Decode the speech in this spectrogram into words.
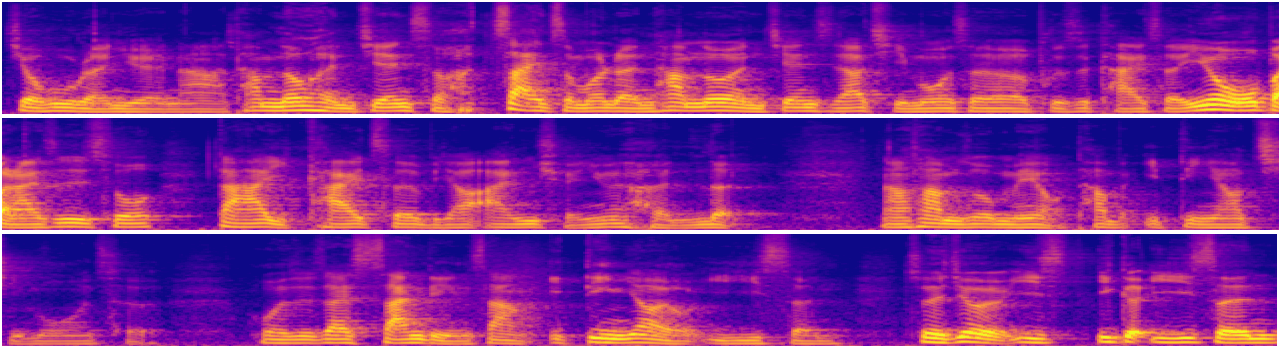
救护人员啊，他们都很坚持，再怎么冷，他们都很坚持要骑摩托车而不是开车。因为我本来是说大家以开车比较安全，因为很冷，然后他们说没有，他们一定要骑摩托车，或者在山顶上一定要有医生，所以就有一一个医生。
